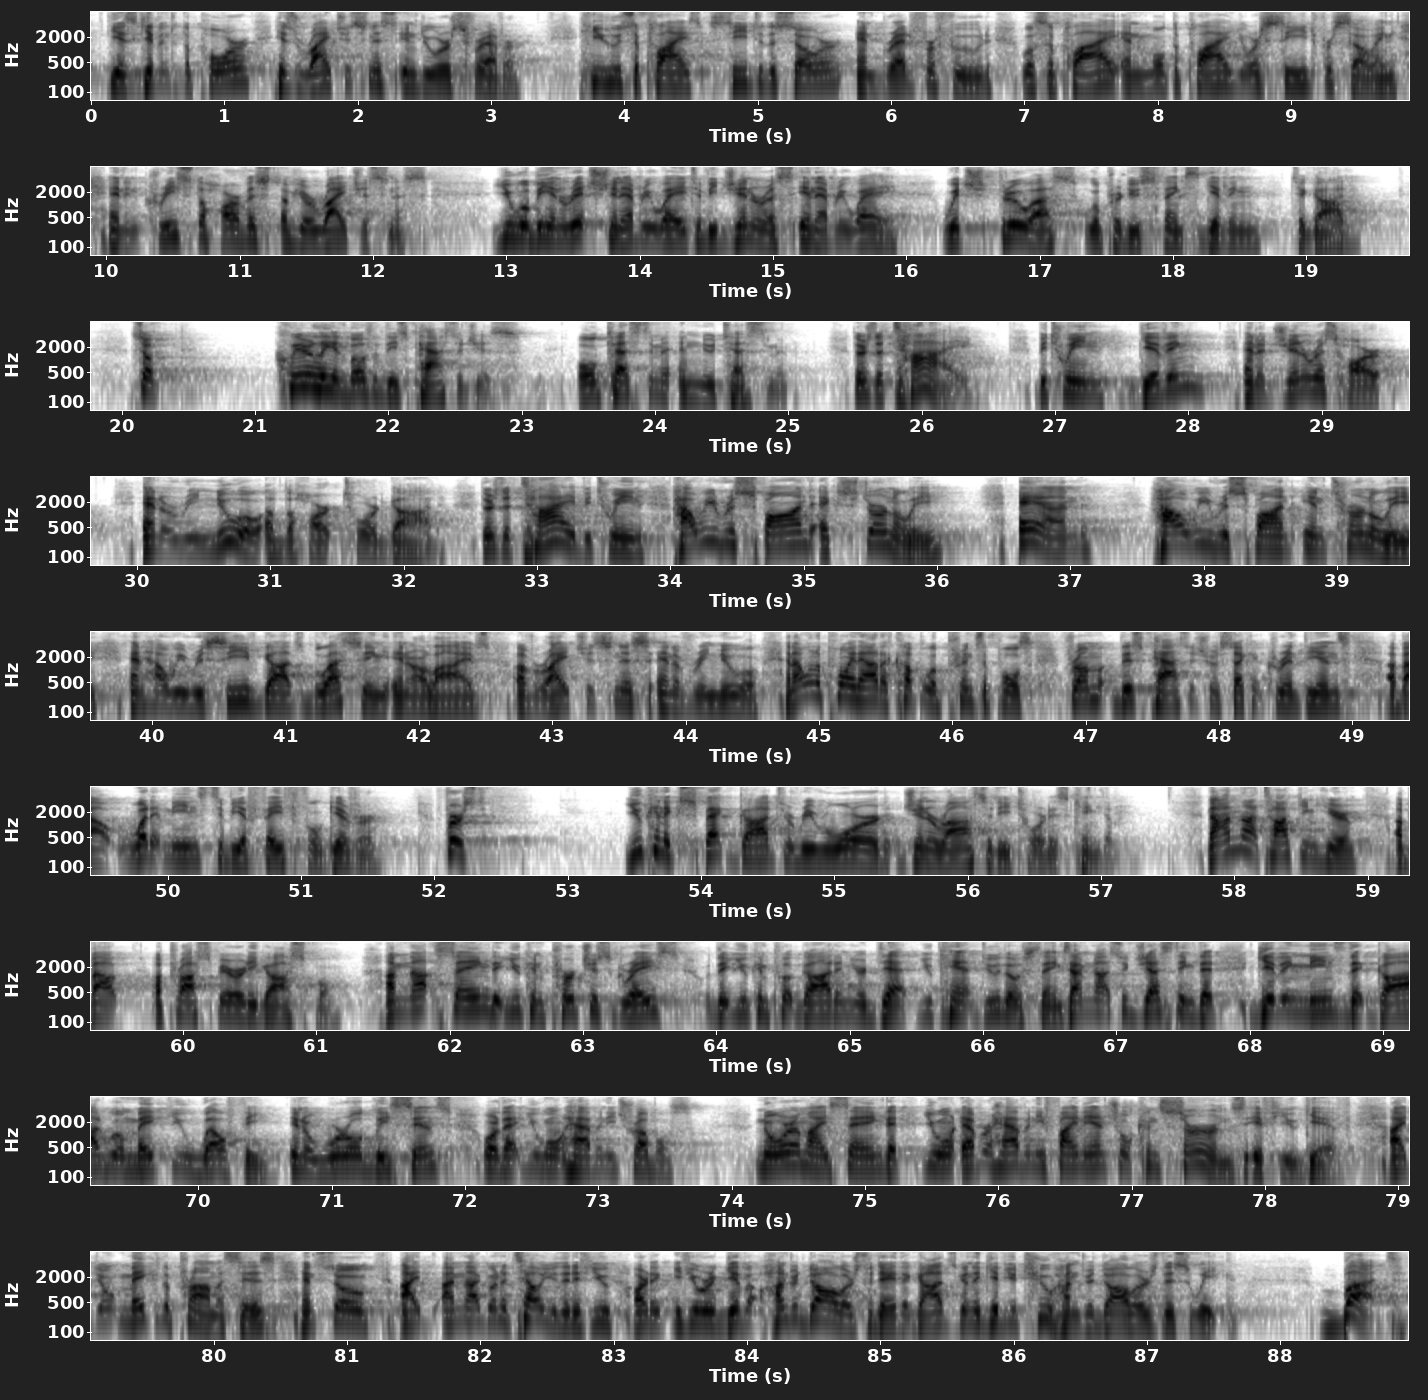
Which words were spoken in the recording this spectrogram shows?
he has given to the poor, his righteousness endures forever. He who supplies seed to the sower and bread for food will supply and multiply your seed for sowing and increase the harvest of your righteousness. You will be enriched in every way to be generous in every way, which through us will produce thanksgiving to God. So, clearly in both of these passages, Old Testament and New Testament, there's a tie between giving and a generous heart and a renewal of the heart toward God. There's a tie between how we respond externally and how we respond internally and how we receive God's blessing in our lives of righteousness and of renewal. And I want to point out a couple of principles from this passage from Second Corinthians about what it means to be a faithful giver. First, you can expect God to reward generosity toward his kingdom. Now, I'm not talking here about a prosperity gospel. I'm not saying that you can purchase grace, that you can put God in your debt. You can't do those things. I'm not suggesting that giving means that God will make you wealthy in a worldly sense or that you won't have any troubles. Nor am I saying that you won't ever have any financial concerns if you give. I don't make the promises, and so I, am not going to tell you that if you, are to, if you were to give $100 today, that God's going to give you $200 this week. But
